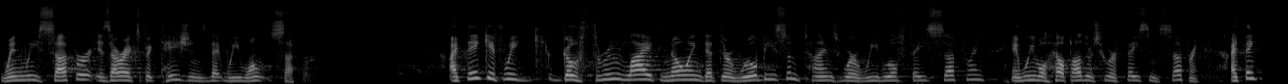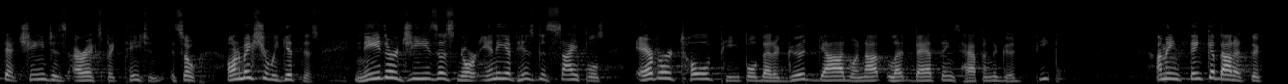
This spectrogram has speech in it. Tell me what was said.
when we suffer is our expectations that we won't suffer. I think if we go through life knowing that there will be some times where we will face suffering and we will help others who are facing suffering, I think that changes our expectations. So I want to make sure we get this. Neither Jesus nor any of his disciples ever told people that a good God will not let bad things happen to good people. I mean, think about it. The,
